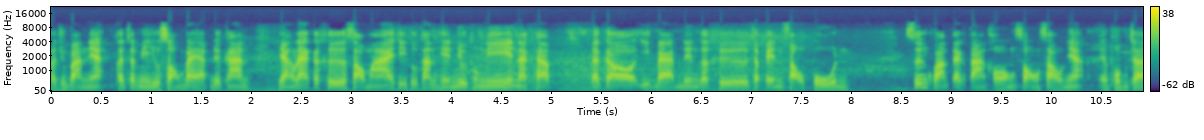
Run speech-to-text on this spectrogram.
ปัจจุบันนี้ก็จะมีอยู่ 2 แบบด้วยกัน อย่างแรกก็คือเสาไม้ที่ทุกท่านเห็นอยู่ตรงนี้นะครับ แล้วก็อีกแบบหนึ่งก็คือจะเป็นเสาปูน ซึ่งความแตกต่างของสองเสาเนี้ยเดี๋ยวผมจะ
